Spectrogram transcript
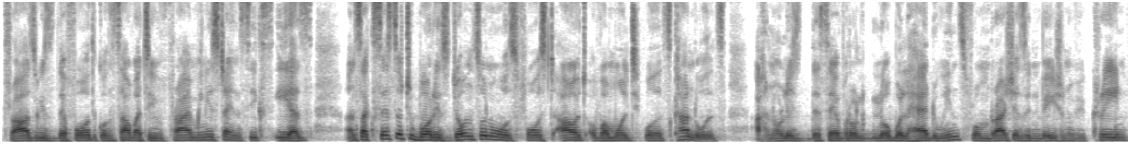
Truss, is the fourth Conservative Prime Minister in six years and successor to Boris Johnson, was forced out over multiple scandals, acknowledged the several global headwinds from Russia's invasion of Ukraine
